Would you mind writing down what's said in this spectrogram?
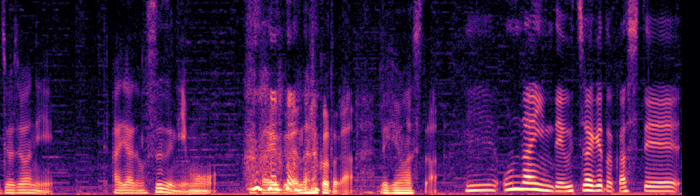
徐々にあいやでもすぐにもう仲良くなることが できました。えー、オンラインで打ち上げとかして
